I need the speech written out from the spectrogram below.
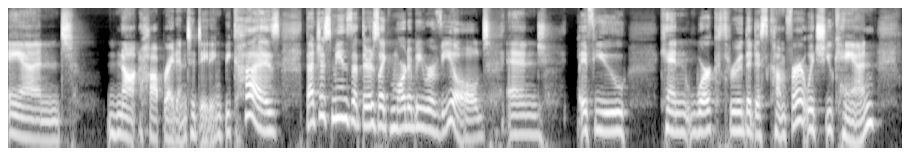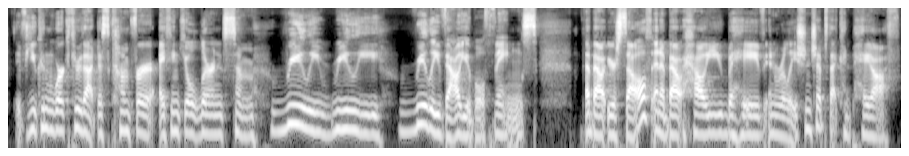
and not hop right into dating because that just means that there's like more to be revealed. And if you can work through the discomfort, which you can, if you can work through that discomfort, I think you'll learn some really, really, really valuable things about yourself and about how you behave in relationships that could pay off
